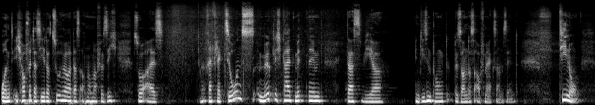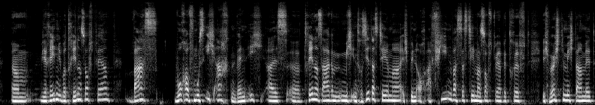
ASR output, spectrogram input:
und ich hoffe, dass jeder Zuhörer das auch nochmal für sich so als Reflexionsmöglichkeit mitnimmt, dass wir in diesem Punkt besonders aufmerksam sind. Tino, ähm, wir reden über Trainersoftware. Was Worauf muss ich achten, wenn ich als äh, Trainer sage, mich interessiert das Thema, ich bin auch affin, was das Thema Software betrifft, ich möchte mich damit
